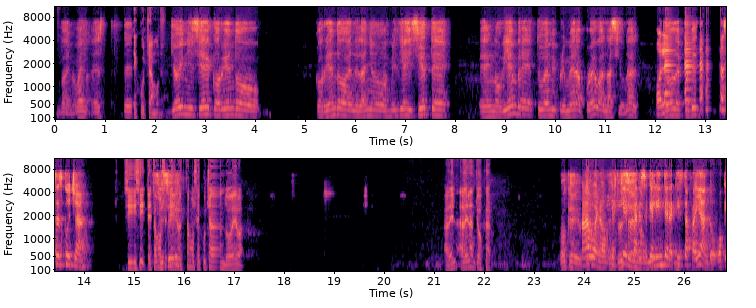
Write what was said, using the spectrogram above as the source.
Bueno, bueno, este, Te escuchamos. Yo inicié corriendo, corriendo en el año 2017. En noviembre tuve mi primera prueba nacional. Hola, de... ¿nos escucha? Sí, sí, te estamos, sí, sí. Eh, lo estamos escuchando, Eva. Adel, adelante, Oscar. Okay, ok. Ah, bueno, Entonces, es que parece que el Inter aquí está fallando. Ok.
